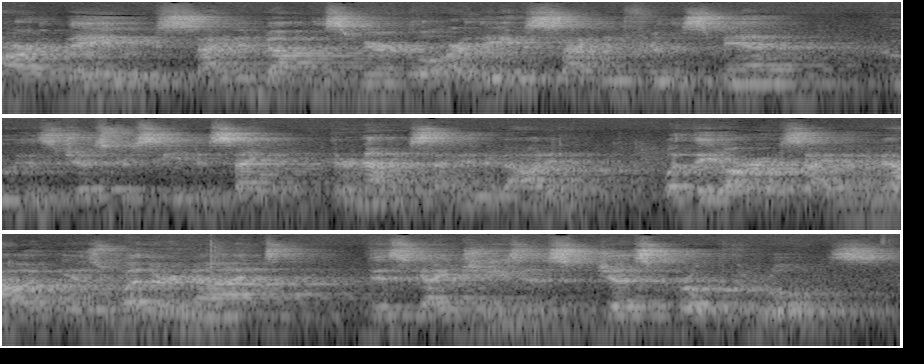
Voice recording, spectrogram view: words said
are they excited about this miracle? Are they excited for this man who has just received his sight? They're not excited about it. What they are excited about is whether or not this guy Jesus just broke the rules.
